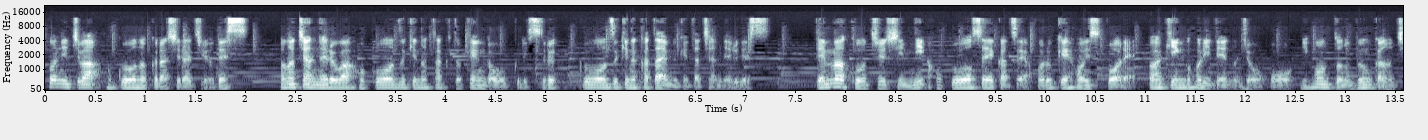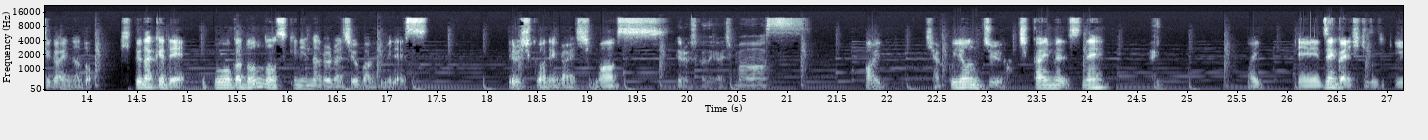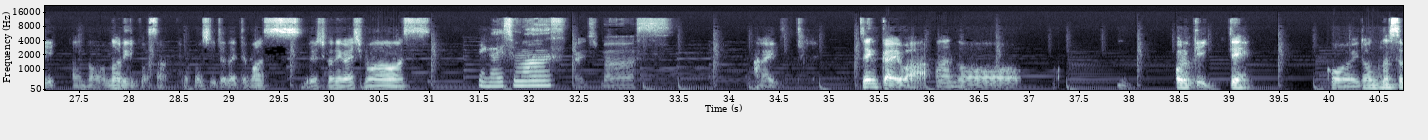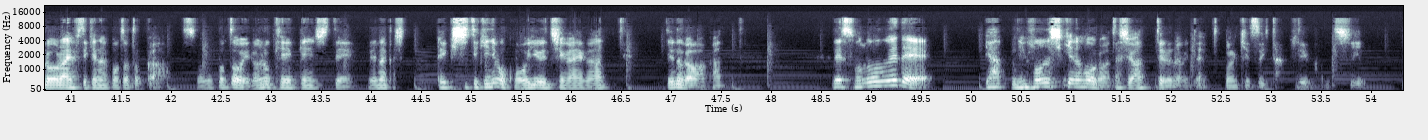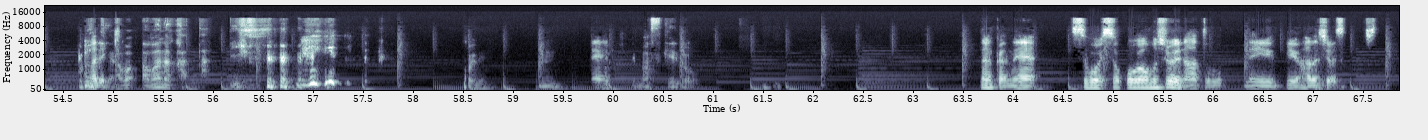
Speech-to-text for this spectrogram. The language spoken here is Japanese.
こんにちは、北欧の暮らしラジオです。このチャンネルは北欧好きのタクとケンがお送りする北欧好きの方へ向けたチャンネルです。デンマークを中心に北欧生活やフォルケホイスポーレ、ワーキングホリデーの情報、日本との文化の違いなど、聞くだけで北欧がどんどん好きになるラジオ番組です。よろしくお願いします。よろしくお願いします。はい。148回目ですね。はい。はい。えー前回に引き続き、あの、のりこさんにお越しいただいてます。よろしくお願いします。お願いします。お願いします。はい。前回は、あのーコルケ行って、こう、いろんなスローライフ的なこととか、そういうことをいろいろ経験して、で、なんか、歴史的にもこういう違いがあって、っていうのが分かって。で、その上で、いや、日本式の方が私は合ってるな、みたいなところに気づいたっていう話まで来合わ合わなかったっていう。これね、うん。ね出ますけど。なんかね、すごいそこが面白いなと思って、ね、いう話を、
